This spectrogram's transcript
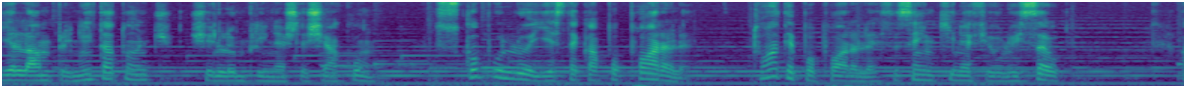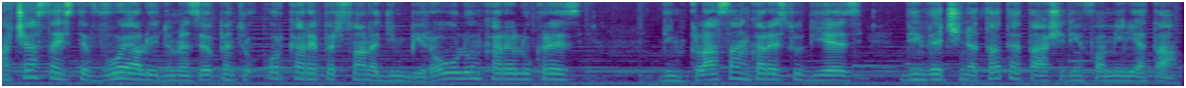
El l-a împlinit atunci și îl împlinește și acum. Scopul lui este ca popoarele, toate popoarele să se închine Fiului Său. Aceasta este voia lui Dumnezeu pentru oricare persoană din biroul în care lucrezi, din clasa în care studiezi, din vecinătatea ta și din familia ta.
